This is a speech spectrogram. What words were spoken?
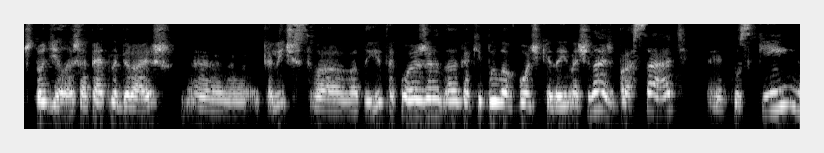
что делаешь? Опять набираешь э, количество воды, такое же, да, как и было в бочке, да, и начинаешь бросать э, куски э,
